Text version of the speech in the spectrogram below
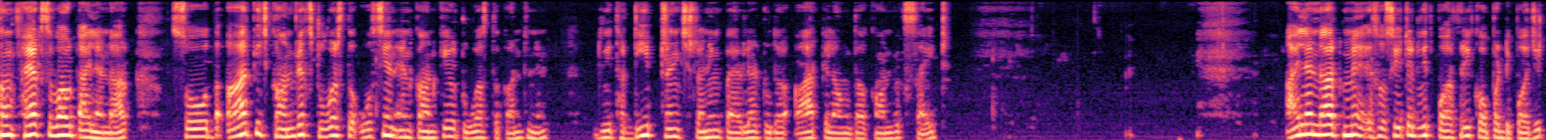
Some facts about island arc. So the arc is convex towards the ocean and concave towards the continent with a deep trench running parallel to the arc along the convex side. Island arc may associated with porphyry copper deposit.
